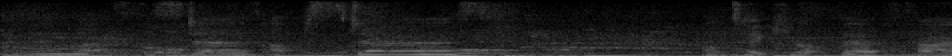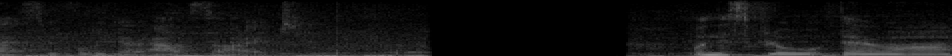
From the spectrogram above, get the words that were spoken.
And then that's the stairs upstairs. I'll take you up there first before we go outside. On this floor there are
